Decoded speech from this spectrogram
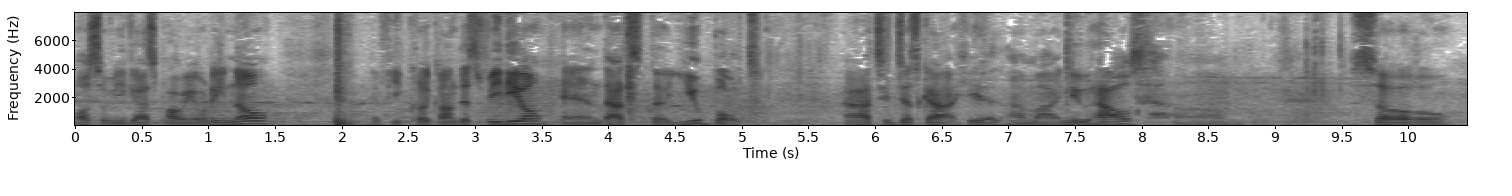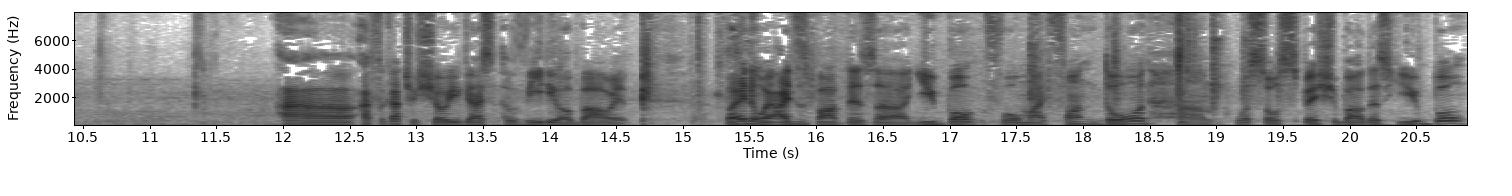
most of you guys probably already know if you click on this video, and that's the U-bolt. I actually just got here at my new house. Um, so uh, I forgot to show you guys a video about it. But anyway, I just bought this uh, U-bolt for my front door. Um, what's so special about this U-bolt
